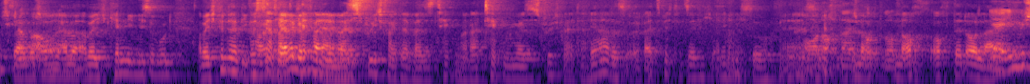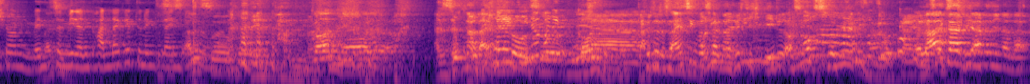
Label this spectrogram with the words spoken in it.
Ich glaube auch. Ja. aber ich kenne die nicht so gut. Aber ich finde halt die Du ja Charaktere bald gefallen bei. Street Fighter vs. Tekken oder Tekken vs. Street Fighter. Ja, das reizt mich tatsächlich eigentlich nicht so. Ja, Oh, doch, da ich Und Bock auch, drauf. und auch, auch Dead or Alive. ja, irgendwie schon. Wenn es dann ich- wieder einen Panda gibt und einen das kleinen ist alles so. Dino. so Den Panda. Gott, ja. Also so Dino so. Ja. Ich finde das Einzige, was halt noch richtig edel aussieht, ist so das ist so Weil das klar, die anderen durcheinander.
